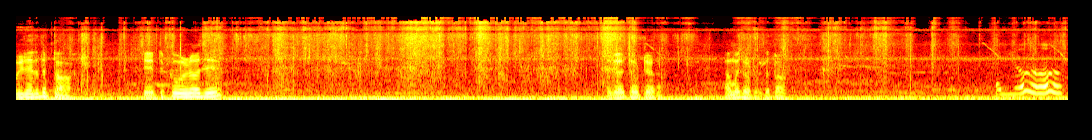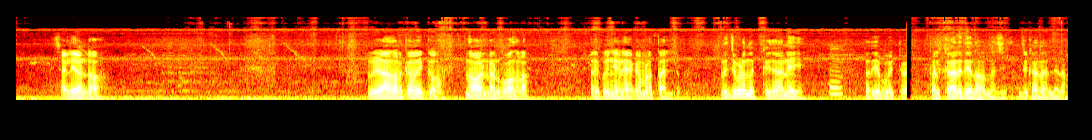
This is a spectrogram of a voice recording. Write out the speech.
വീഴരുത് കേട്ടോ ചേറ്റക്ക് വീഴോ ചോട്ട് വേണം. അമ്മ ചോട്ടരുത് കേട്ടോ അയ്യോ. ചളിയുണ്ടോ? വീഴാൻ നടക്കാൻ വയ്ക്കോ? എന്നാ വേണ്ടാണ്ട് പോന്നളാ. അത് കുഞ്ഞാണിയൊക്കെ നമ്മളെ തല്ലും. എന്നുവെച്ചാൽ ഇവിടെ നിൽക്ക് ഞാനേ. അതേ പോയിട്ട് വരാം. തൽക്കാലം ഇതേ നടന്നു ഇത് കാണാനില്ലല്ലോ.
